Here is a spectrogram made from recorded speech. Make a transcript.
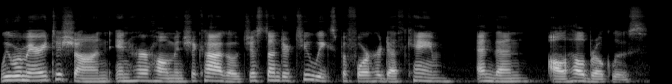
We were married to Sean in her home in Chicago just under two weeks before her death came, and then all hell broke loose.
